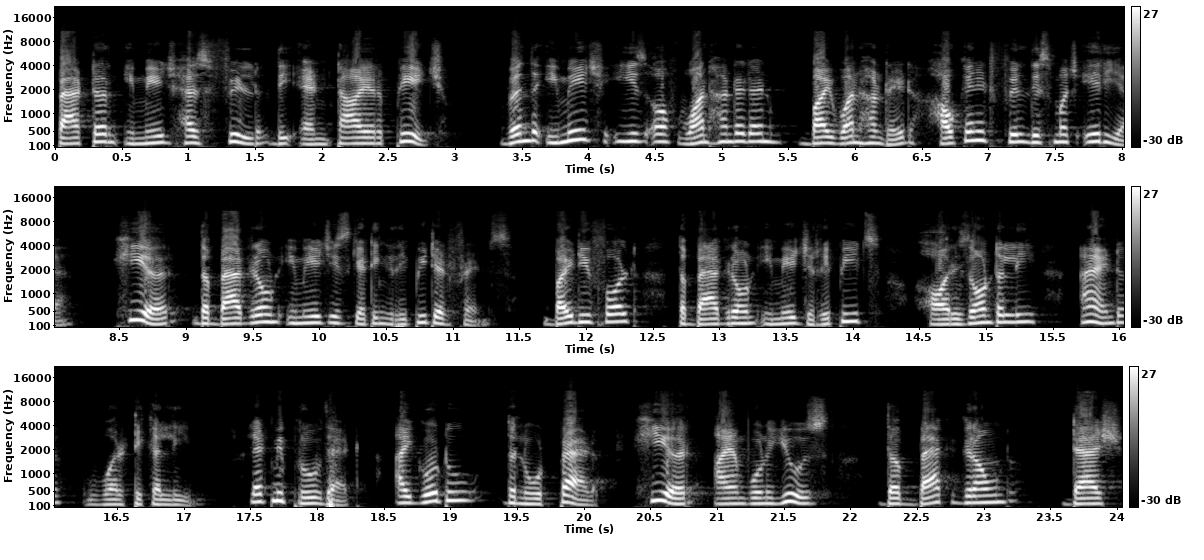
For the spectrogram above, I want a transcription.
pattern image has filled the entire page. When the image is of 100 and by 100, how can it fill this much area? Here, the background image is getting repeated friends. By default, the background image repeats horizontally and vertically. Let me prove that. I go to the notepad. Here I am going to use the background dash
